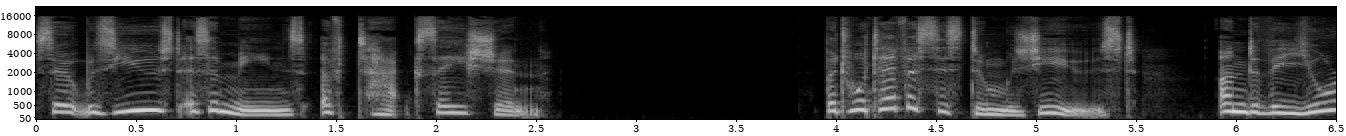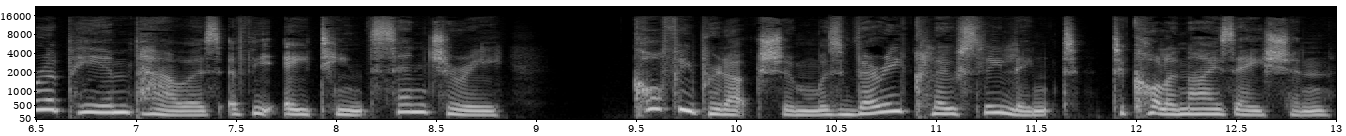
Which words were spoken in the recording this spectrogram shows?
so it was used as a means of taxation. But whatever system was used, Under the European powers of the 18th century, coffee production was very closely linked to colonisation.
